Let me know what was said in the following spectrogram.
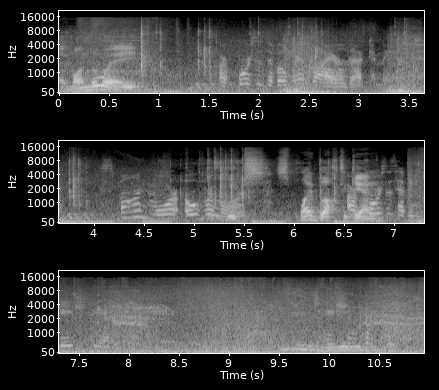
I'm on the way. Our forces have opened fire. Follow that command. Spawn more overlords. Oops, supply blocked again. Our forces have engaged the enemy. Mutation complete.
